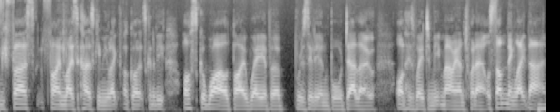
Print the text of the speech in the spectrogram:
we first finalised the colour scheme, you were like, oh god, it's going to be Oscar Wilde by way of a Brazilian bordello on his way to meet Marie Antoinette or something like that.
